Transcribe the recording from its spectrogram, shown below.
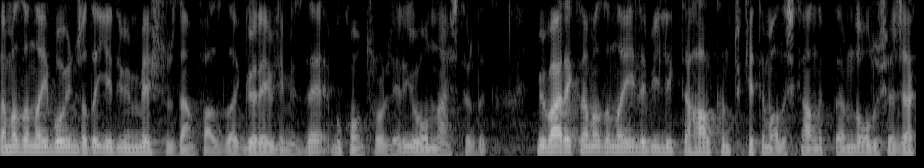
Ramazan ayı boyunca da 7500'den fazla görevlimizle bu kontrolleri yoğunlaştırdık. Mübarek Ramazan ayı ile birlikte halkın tüketim alışkanlıklarında oluşacak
